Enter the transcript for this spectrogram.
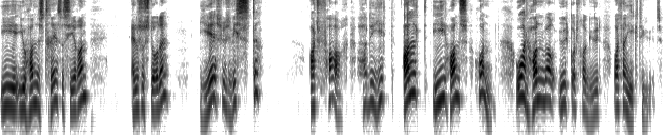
I Johannes 3 så sier han, eller så står det Jesus visste at far hadde gitt alt i hans hånd, og at han var utgått fra Gud, og at han gikk til Gud.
